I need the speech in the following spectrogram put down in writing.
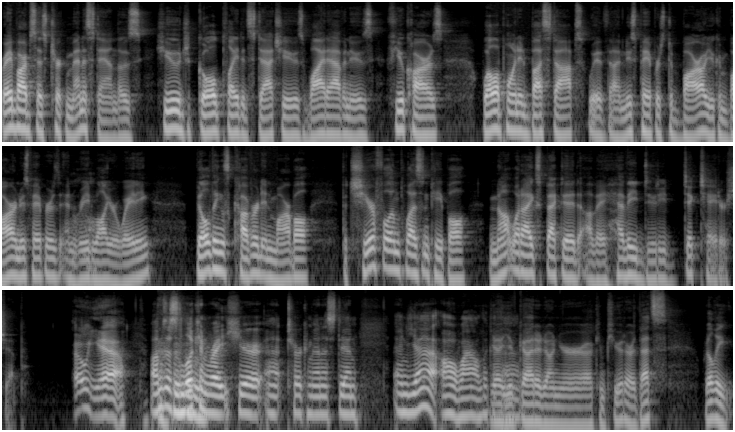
Ray Barb says Turkmenistan, those huge gold-plated statues, wide avenues, few cars, well-appointed bus stops with uh, newspapers to borrow. You can borrow newspapers and read while you're waiting. Buildings covered in marble, the cheerful and pleasant people. Not what I expected of a heavy-duty dictatorship. Oh yeah, I'm just looking right here at Turkmenistan, and yeah, oh wow, look Yeah, at that. Yeah, you've got it on your uh, computer. That's really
